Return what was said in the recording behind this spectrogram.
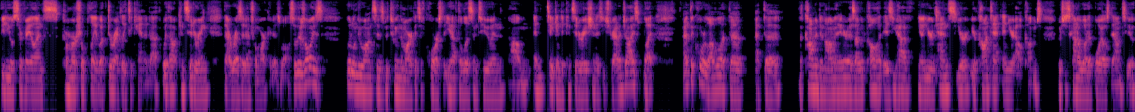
video surveillance commercial playbook directly to Canada without considering that residential market as well. So there's always little nuances between the markets, of course, that you have to listen to and um, and take into consideration as you strategize. But at the core level, at the at the the common denominator, as I would call it, is you have you know your intents, your your content, and your outcomes, which is kind of what it boils down to.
